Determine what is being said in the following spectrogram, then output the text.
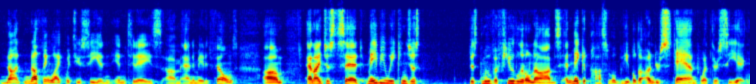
not nothing like what you see in in today's um, animated films. Um, and I just said maybe we can just just move a few little knobs and make it possible for people to understand what they're seeing.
